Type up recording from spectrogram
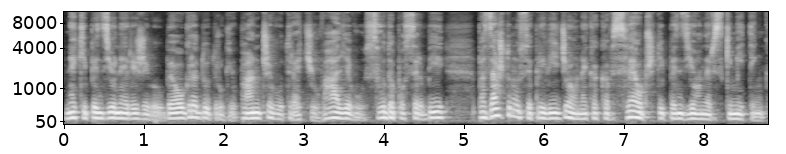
Neki penzioneri žive u Beogradu, drugi u Pančevu, treći u Valjevu, svuda po Srbiji, pa zašto mu se priviđao nekakav sveopšti penzionerski miting?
